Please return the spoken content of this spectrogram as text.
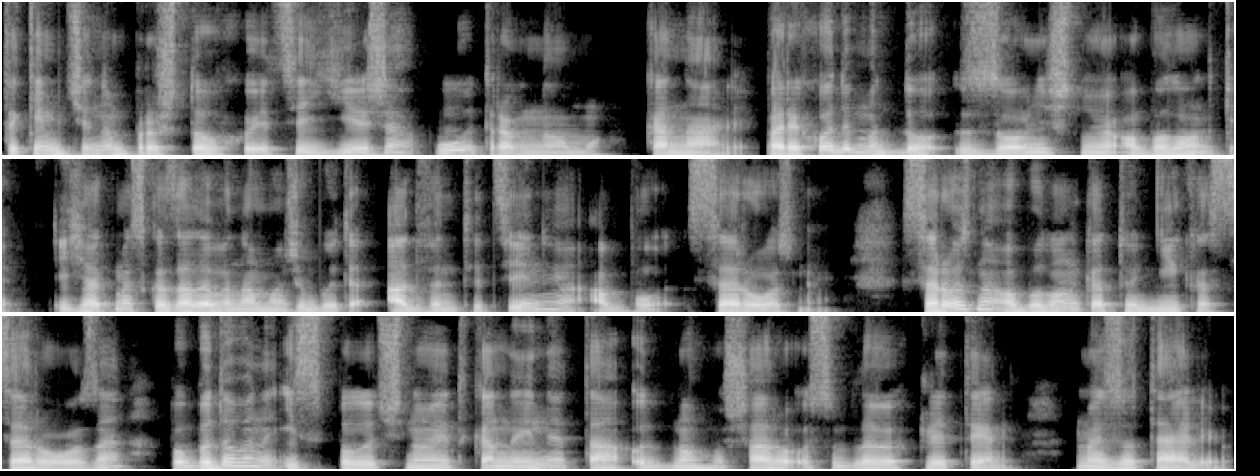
Таким чином проштовхується їжа у травному каналі. Переходимо до зовнішньої оболонки. І як ми сказали, вона може бути адвентиційною або серозною. Серозна оболонка тоніка сероза побудована із сполучної тканини та одного шару особливих клітин мезотелію.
